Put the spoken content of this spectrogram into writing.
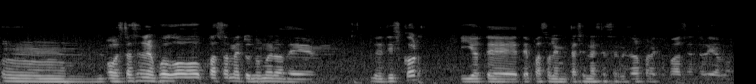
mm, o estás en el juego, pásame tu número de, de Discord y yo te, te paso la invitación a este servidor para que puedas entrar y hablar.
